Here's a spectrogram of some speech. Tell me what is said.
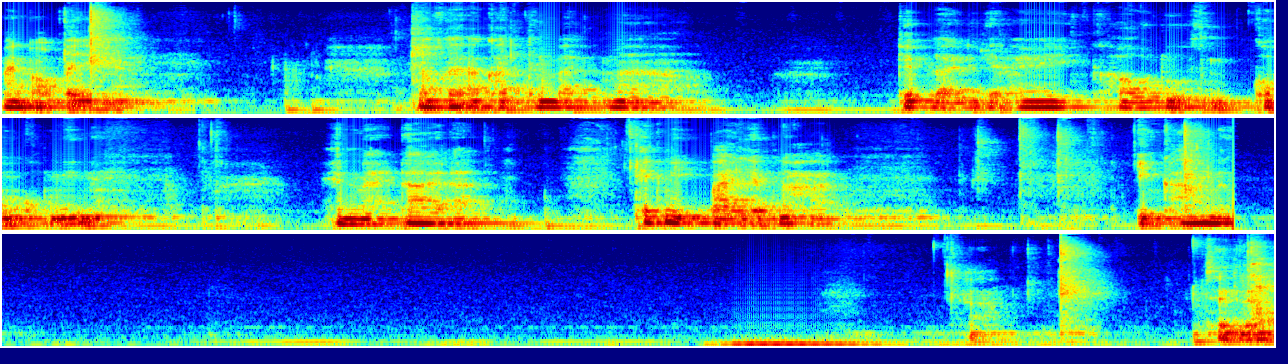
มันออกไปอย่างเงี้ยแล้วค่อยเอาคัตเติ้ลบัตมา เก็บรายละเอียดให้เขาดูคมๆนิดนึงเห็นไหมได้ล้วเทคนิคปลายเล็บนะคะ อีกข้างหนึ่งค่ะเสร็จแล้ว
